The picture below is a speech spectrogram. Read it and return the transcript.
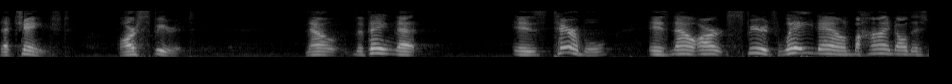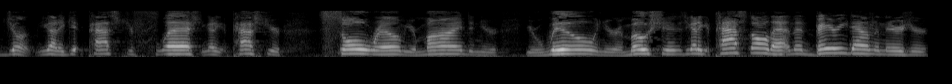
that changed our spirit. Now, the thing that is terrible is now our spirit's way down behind all this junk. You got to get past your flesh, you got to get past your soul realm, your mind, and your, your will and your emotions. You got to get past all that, and then bury down in there is your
